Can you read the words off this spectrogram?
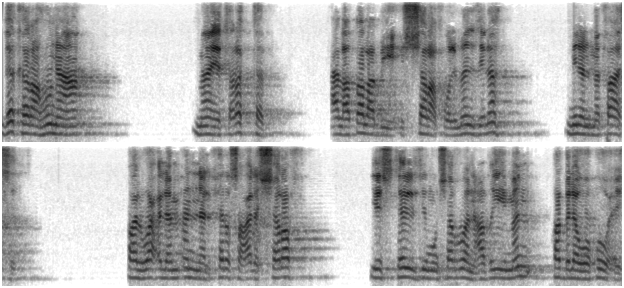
ذكر هنا ما يترتب على طلب الشرف والمنزلة من المفاسد. قال واعلم أن الحرص على الشرف يستلزم شرا عظيما قبل وقوعه.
